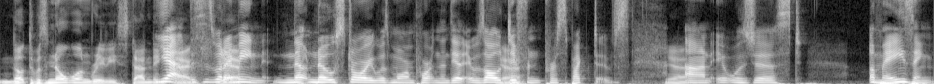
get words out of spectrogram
No, there was no one really standing. yeah out. this is what Yeah, i mean no no story was more important than the other it was all Yeah. different perspectives Yeah, and it was just amazing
